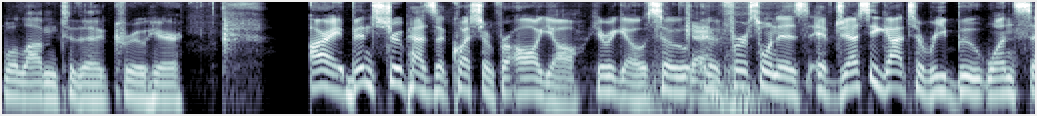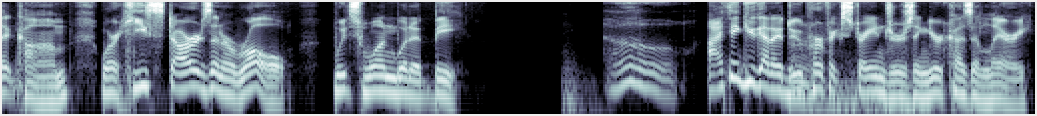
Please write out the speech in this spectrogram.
we'll lob them to the crew here. All right, Ben Stroop has a question for all y'all. Here we go. So the first one is: If Jesse got to reboot one sitcom where he stars in a role, which one would it be? Oh, I think you got to do hmm. Perfect Strangers and your cousin Larry.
